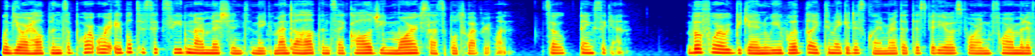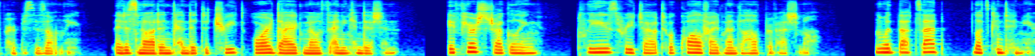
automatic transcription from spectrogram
With your help and support, we're able to succeed in our mission to make mental health and psychology more accessible to everyone. So thanks again. Before we begin, we would like to make a disclaimer that this video is for informative purposes only. It is not intended to treat or diagnose any condition. If you're struggling, please reach out to a qualified mental health professional. With that said, let's continue.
